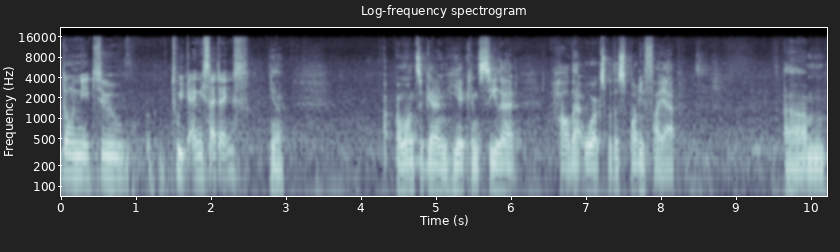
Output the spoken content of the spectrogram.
don't need to tweak any settings. Yeah. Uh, And once again, here you can see that how that works with the Spotify app. Um,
